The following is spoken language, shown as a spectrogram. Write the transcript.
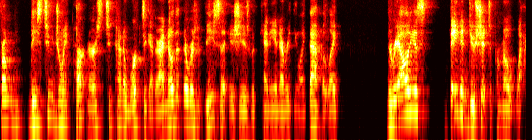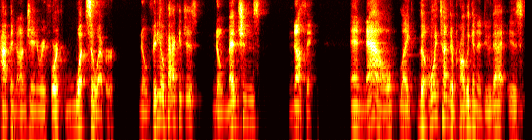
from these two joint partners to kind of work together. I know that there was visa issues with Kenny and everything like that, but like the reality is they didn't do shit to promote what happened on January 4th whatsoever. No video packages, no mentions, nothing. And now, like the only time they're probably going to do that is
